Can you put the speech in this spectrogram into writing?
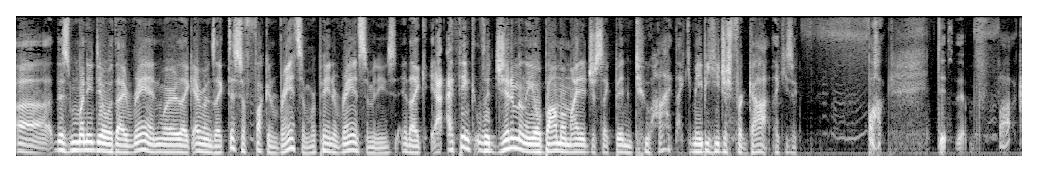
uh this money deal with Iran where like everyone's like, this is a fucking ransom. We're paying a ransom, and he's like, I I think legitimately Obama might have just like been too high. Like maybe he just forgot. Like he's like, fuck, fuck.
